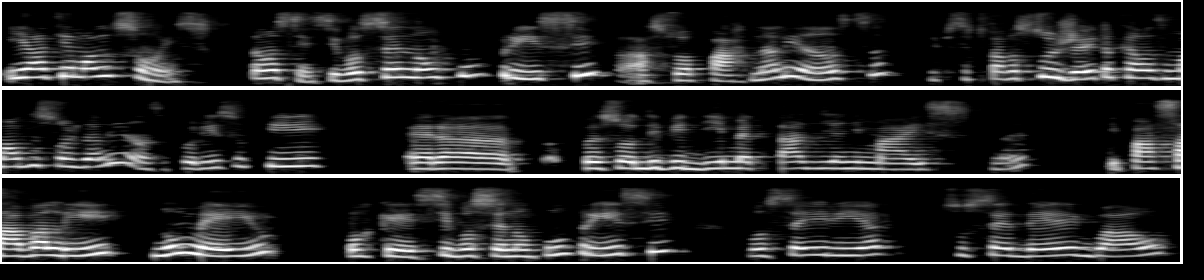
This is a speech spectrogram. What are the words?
e ela tinha maldições. Então, assim, se você não cumprisse a sua parte na aliança, você estava sujeito àquelas maldições da aliança. Por isso que era a pessoa dividir metade de animais, né? e passava ali no meio, porque se você não cumprisse, você iria suceder igual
